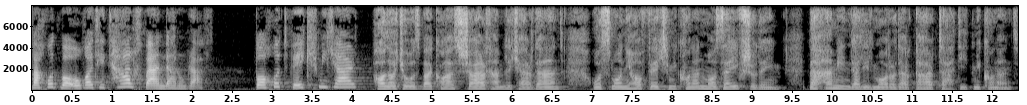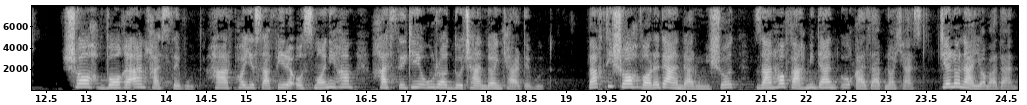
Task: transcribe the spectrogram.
و خود با اوقاتی تلخ به اندرون رفت. با خود فکر می کرد حالا که ازبک ها از شرق حمله کردند عثمانی ها فکر می کنند ما ضعیف شده ایم به همین دلیل ما را در غرب تهدید می کنند شاه واقعا خسته بود. حرفهای سفیر عثمانی هم خستگی او را دوچندان کرده بود. وقتی شاه وارد اندرونی شد زنها فهمیدند او غضبناک است. جلو نیامدند.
